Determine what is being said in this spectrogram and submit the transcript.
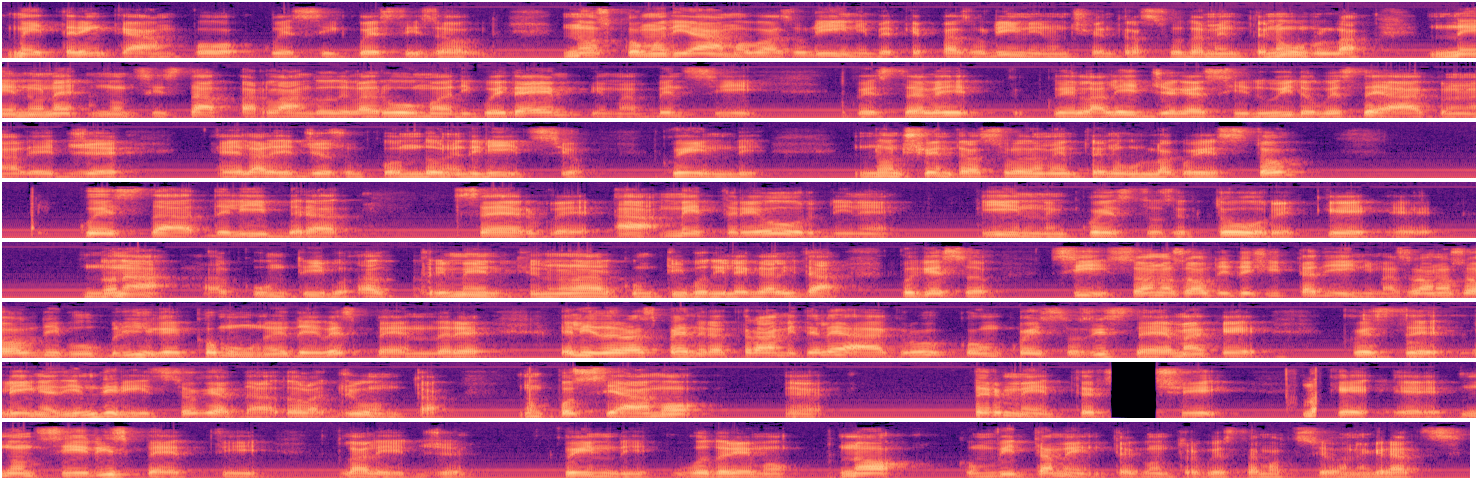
mettere in campo questi, questi soldi. Non scomodiamo Pasolini perché Pasolini non c'entra assolutamente nulla, né non, è, non, si sta parlando della Roma di quei tempi, ma bensì le, quella legge che ha istituito queste acque è, la legge sul condono edilizio, quindi non c'entra assolutamente nulla questo. Questa delibera serve a mettere ordine in questo settore che eh, non ha alcun tipo, altrimenti non ha alcun tipo di legalità, poiché so, sì, sono soldi dei cittadini, ma sono soldi pubblici che il comune deve spendere e li dovrà spendere tramite le ACRU con questo sistema che queste linee di indirizzo che ha dato la giunta. Non possiamo eh, permetterci che eh, non si rispetti la legge. Quindi voteremo no convintamente contro questa mozione. Grazie.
